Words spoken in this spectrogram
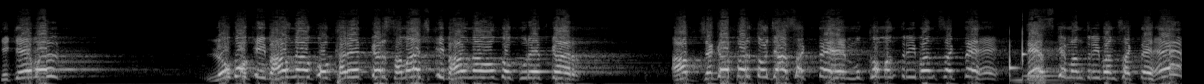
कि केवल लोगों की भावनाओं को खरीद कर, समाज की भावनाओं को कुरेद कर आप जगह पर तो जा सकते हैं, मुख्यमंत्री बन सकते हैं, देश के मंत्री बन सकते हैं,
